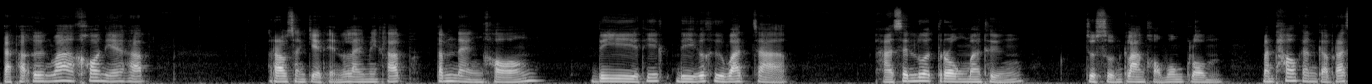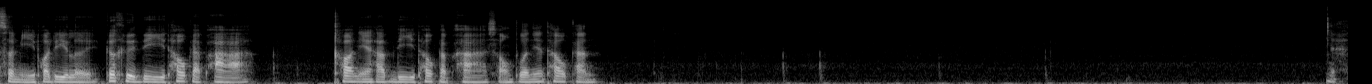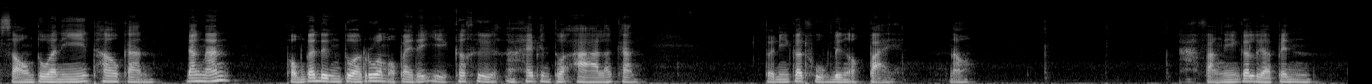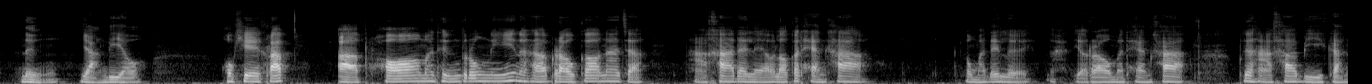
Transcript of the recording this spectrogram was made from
แต่เผอิญว่าข้อนี้ครับ เราสังเกตเห็นอะไรไหมครับตำแหน่งของ d ที่ d ก็คือวัดจากหาเส้นลวดตรงมาถึงจุดศูนย์กลางของวงกลม มันเท่ากันกับรัศมีพอดีเลย ก็คือ d เท่ากับ r ข้อนี้ครับ d เท่ากับ r สองตัวนี้เท่ากัน สองตัวนี้เท่ากัน ดังนั้น ผมก็ดึงตัวร่วมออกไปได้อีกก็คืออให้เป็นตัว r แล้วกัน ตัวนี้ก็ถูกดึงออกไปเนาะฝั่งนี้ก็เหลือเป็น 1 อย่างเดียว โอเคครับอพอมาถึงตรงนี้นะครับ เราก็น่าจะหาค่าได้แล้ว เราก็แทนค่าลงมาได้เลย เดี๋ยวเรามาแทนค่าเพื่อหาค่า b กัน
